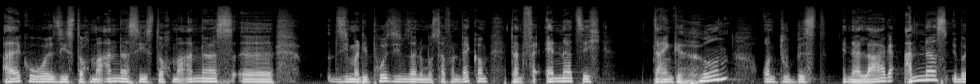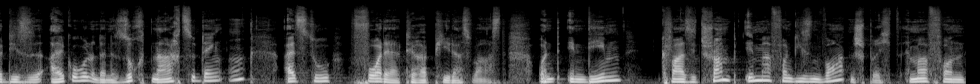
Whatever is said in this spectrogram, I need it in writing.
Alkohol siehst doch mal anders, siehst doch mal anders, äh, sieh mal die positiven Seiten, du musst davon wegkommen, dann verändert sich dein Gehirn und du bist in der Lage, anders über diese Alkohol und deine Sucht nachzudenken, als du vor der Therapie das warst. Und indem quasi Trump immer von diesen Worten spricht, immer von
